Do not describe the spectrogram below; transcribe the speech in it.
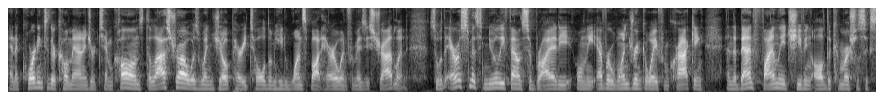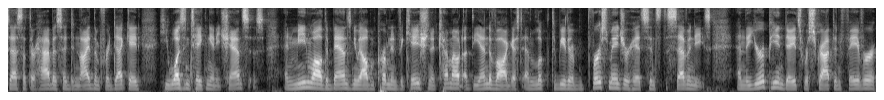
and according to their co-manager Tim Collins, the last straw was when Joe Perry told him he'd once bought heroin from Izzy Stradlin. So with Aerosmith's newly found sobriety only ever one drink away from cracking, and the band finally achieving all of the commercial success that their habits had denied them for a decade, he wasn't taking any chances. And meanwhile, the band's new album Permanent Vacation had come out at the end of August and looked to be their first major hit since the 70s, and the European dates were scrapped in favor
